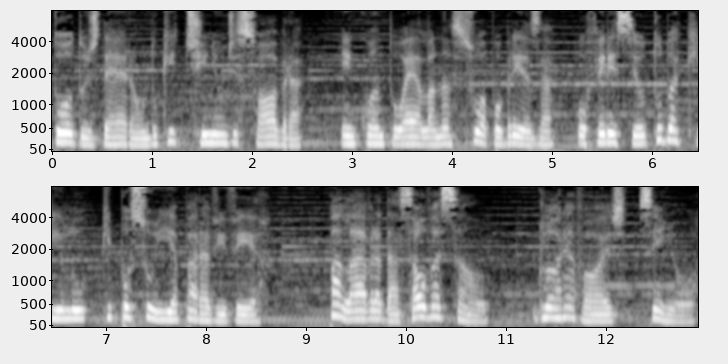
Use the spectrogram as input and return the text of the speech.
Todos deram do que tinham de sobra, enquanto ela, na sua pobreza, ofereceu tudo aquilo que possuía para viver. palavra da salvação. Glória a vós, Senhor.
